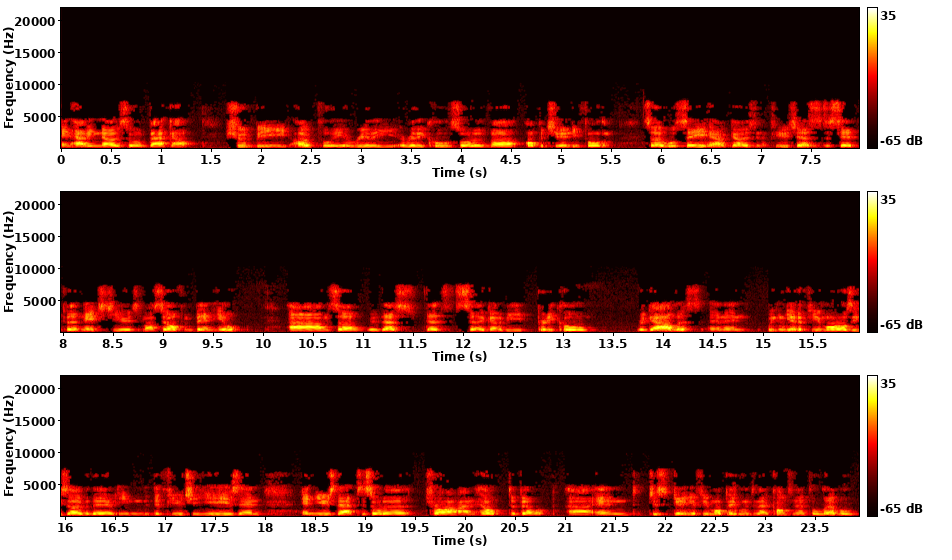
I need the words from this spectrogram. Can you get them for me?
and having no sort of backup should be hopefully a really a really cool sort of uh, opportunity for them. So we'll see how it goes in the future. As I said, for next year it's myself and Ben Hill. Um, so that's that's uh, going to be pretty cool, regardless. And then we can get a few more Aussies over there in the future years, and and use that to sort of try and help develop uh, and just getting a few more people into that continental level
